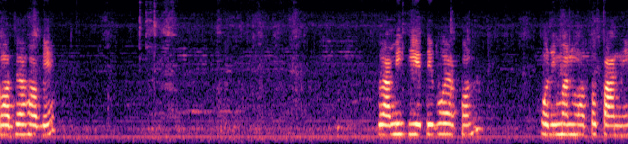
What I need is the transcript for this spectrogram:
মজা হবে। তো আমি দিয়ে দেব এখন পরিমাণ মতো পানি।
